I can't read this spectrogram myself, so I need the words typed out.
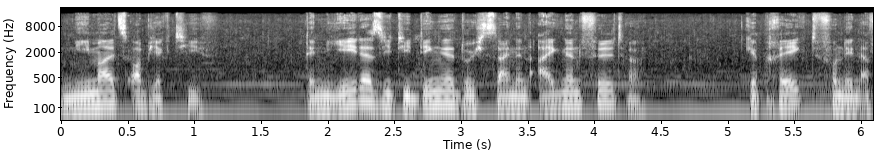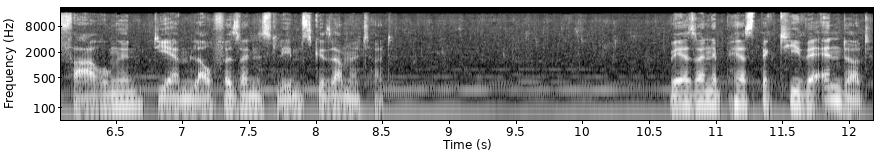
niemals objektiv. Denn jeder sieht die Dinge durch seinen eigenen Filter geprägt von den Erfahrungen, die er im Laufe seines Lebens gesammelt hat. Wer seine Perspektive ändert,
